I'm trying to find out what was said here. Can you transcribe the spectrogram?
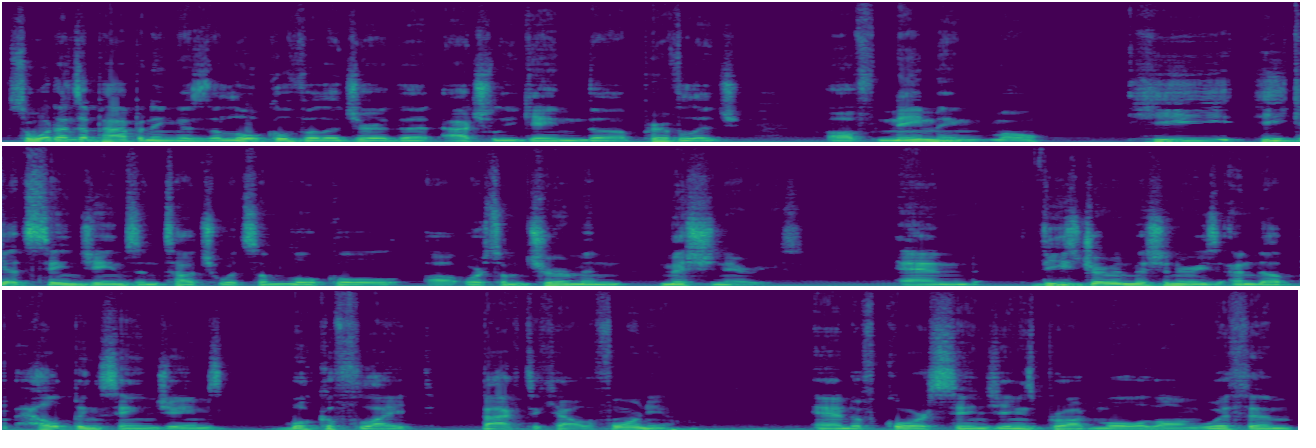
So what ends up happening is the local villager that actually gained the privilege of naming Moe, he he gets St. James in touch with some local uh, or some German missionaries, and these German missionaries end up helping St. James book a flight back to California. And of course, St. James brought Moe along with him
